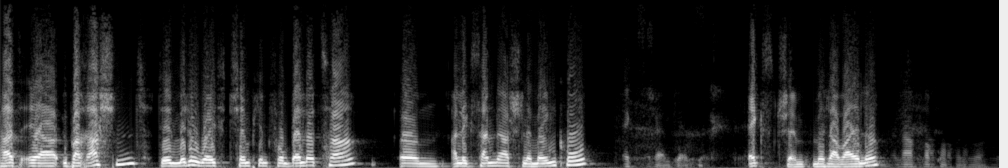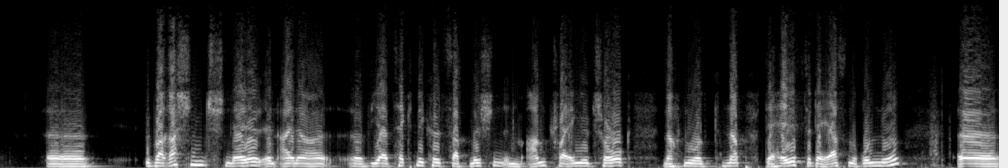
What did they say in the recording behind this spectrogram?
hat er überraschend den Middleweight Champion von Bellator, ähm, Alexander Schlemenko, Ex-Champions. Ex-Champ mittlerweile. Danach nochmal äh, überraschend schnell in einer äh, via Technical Submission im Arm Triangle Choke nach nur knapp der Hälfte der ersten Runde äh,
